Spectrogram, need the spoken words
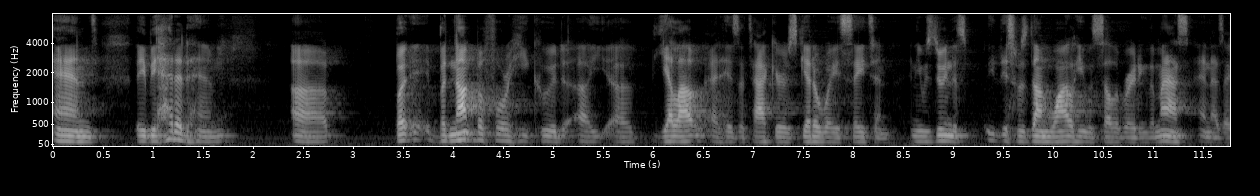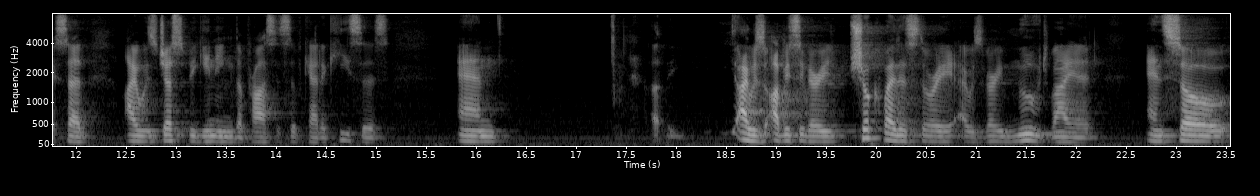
and they beheaded him, uh, but but not before he could uh, uh, yell out at his attackers, "Get away, Satan!" And he was doing this. This was done while he was celebrating the mass, and as I said, I was just beginning the process of catechesis, and. Uh, I was obviously very shook by this story. I was very moved by it. And so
